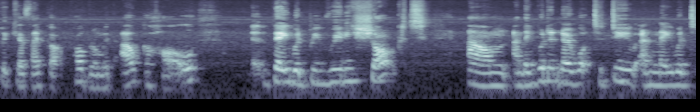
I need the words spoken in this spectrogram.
because I've got a problem with alcohol, they would be really shocked, um, and they wouldn't know what to do, and they would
